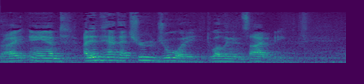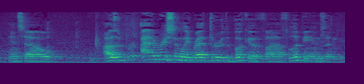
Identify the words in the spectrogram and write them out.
right? And I didn't have that true joy dwelling inside of me. And so I was I recently read through the book of uh, Philippians and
